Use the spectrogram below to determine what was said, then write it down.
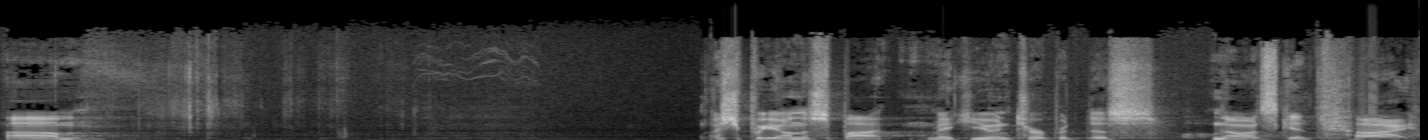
Um, I should put you on the spot, make you interpret this. No, it's good. All right.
